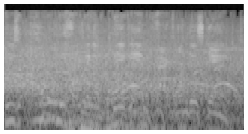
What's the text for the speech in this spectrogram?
He's already having a big impact on this game.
